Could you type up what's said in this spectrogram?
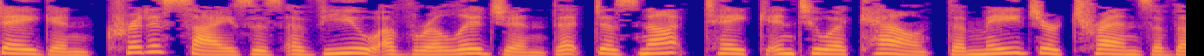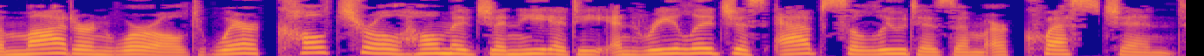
Shayegan criticizes a view of religion that does not take into account the major trends of the modern world where cultural homogeneity and religious absolutism are questioned.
